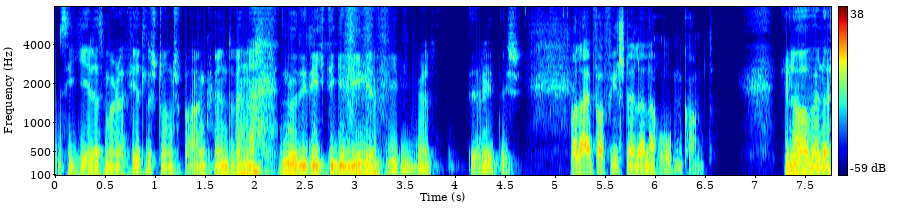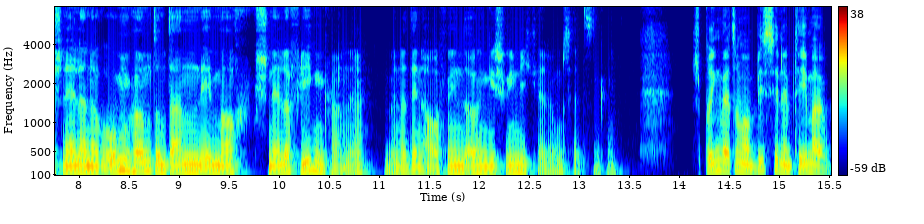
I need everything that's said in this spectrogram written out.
sich jedes Mal eine Viertelstunde sparen könnte, wenn er nur die richtige Linie fliegen würde, theoretisch. Weil er einfach viel schneller nach oben kommt. Genau, weil er schneller nach oben kommt und dann eben auch schneller fliegen kann, ja, wenn er den Aufwind auch in Geschwindigkeit umsetzen kann. Springen wir jetzt noch mal ein bisschen im Thema.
